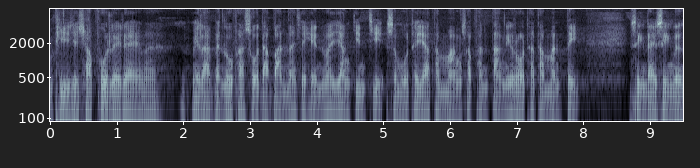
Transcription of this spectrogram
ำพีจะชอบพูดเรื่อยๆว่าเวลาบรรลุพระโสดาบันนะจะเห็นว่ายังกินจิ สมุทยธรรมังสัพพันตังนิโรธธรรมมันติ สิ่งใดสิ่งหนึ่ง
